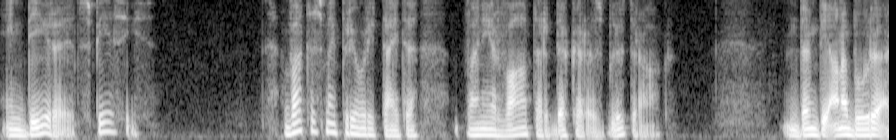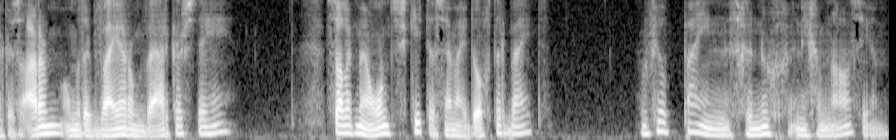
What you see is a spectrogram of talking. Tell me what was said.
en diere het spesies? Wat is my prioriteite wanneer water dikker as bloed raak. Dink die ander boere ek is arm omdat ek weier om werkers te hê? Sal ek my hond skiet as hy my dogter byt? Hoeveel pyn is genoeg in die gimnasium?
